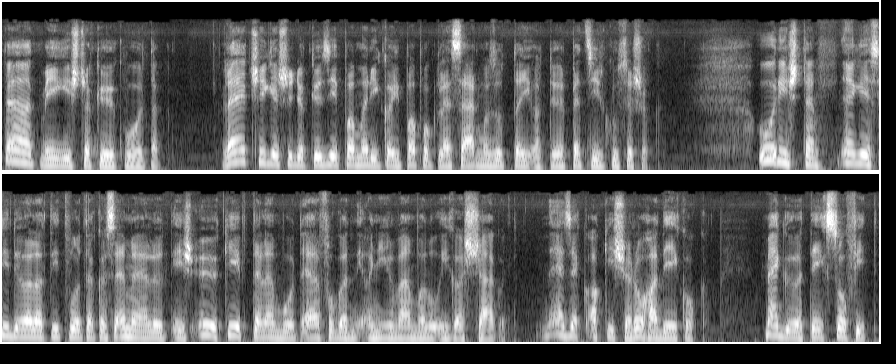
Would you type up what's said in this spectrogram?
Tehát mégiscsak ők voltak. Lehetséges, hogy a közép-amerikai papok leszármazottai a törpe cirkuszosok? Úristen, egész idő alatt itt voltak a szeme előtt, és ő képtelen volt elfogadni a nyilvánvaló igazságot. Ezek a kis rohadékok. Megölték Sofit.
